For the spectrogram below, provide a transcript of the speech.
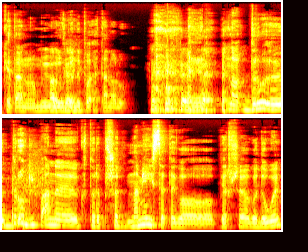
Ketanol, mój okay. ulubiony po etanolu. E, no, dru, drugi pan, e, który przed, na miejsce tego pierwszego gaduły,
